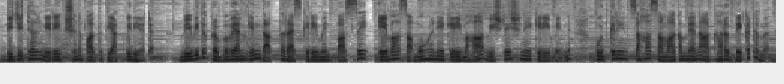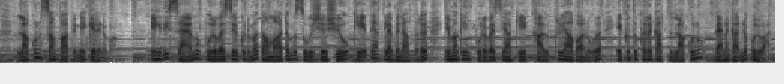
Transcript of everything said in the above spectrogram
ඩිජිටල් නිරීක්ෂණ පද්ධතියක් විදිහට. විවිධ ප්‍රභවයන්ගෙන් දත්ත රැස්කිරීමෙන් පස්සේ ඒවා සමෝහනය කිරීම හා විශ්ලේෂණය කිරීමෙන් පුද්ගලින් සහ සමාගම් යන ආකාර දෙකටම ලකුණු සම්පාදනය කෙරෙනවා. එහිදි සෑම පුරවැසියකුටම තමාටම සුවිශේෂයෝ කේතයක් ලැබෙන අතර එමගින් පුරවැසියාගේ කල්ක්‍රියාවානුව එකතු කරගත් ලකුණු දැනගන්න පුළුවන්.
